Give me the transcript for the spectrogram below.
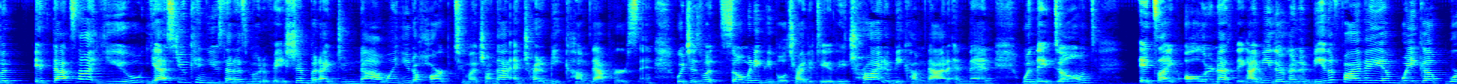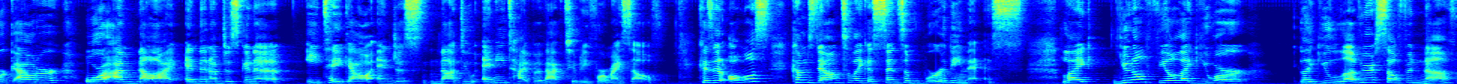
but if that's not you, yes, you can use that as motivation, but I do not want you to harp too much on that and try to become that person, which is what so many people try to do. They try to become that, and then when they don't, it's like all or nothing. I'm either gonna be the 5 a.m. wake up workouter or I'm not. And then I'm just gonna eat takeout and just not do any type of activity for myself. Because it almost comes down to like a sense of worthiness. Like you don't feel like you are, like you love yourself enough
